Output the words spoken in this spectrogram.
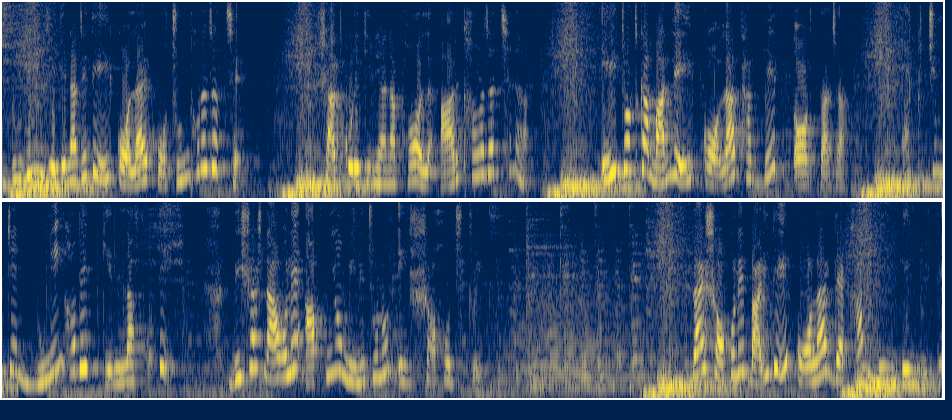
দুদিন যেতে না যেতেই কলায় পচন ধরে যাচ্ছে। স্বাদ করে কিনে আনা ফল আর খাওয়া যাচ্ছে না। এই টোটকা মানলেই কলা থাকবে তরতাজা। এক চিমটে নুনেই হবে কেল্লা ফতে। বিশ্বাস না হলে আপনিও মেনে চলুন এই সহজ ট্রিক্স প্রায় সকলের বাড়িতে কলার দেখা মিলবেই মিলবে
